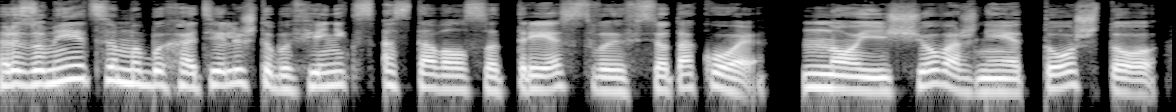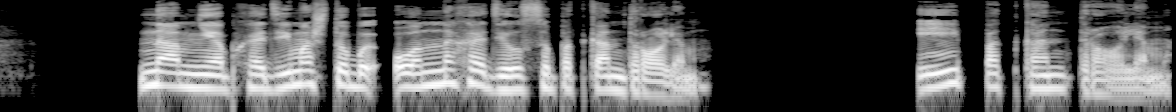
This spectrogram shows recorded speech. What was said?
Разумеется, мы бы хотели, чтобы Феникс оставался трезв и все такое. Но еще важнее то, что нам необходимо, чтобы он находился под контролем. И под контролем.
